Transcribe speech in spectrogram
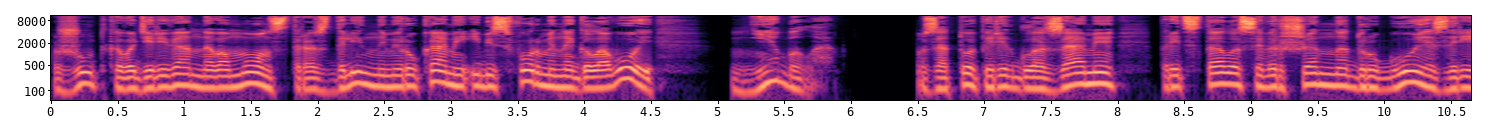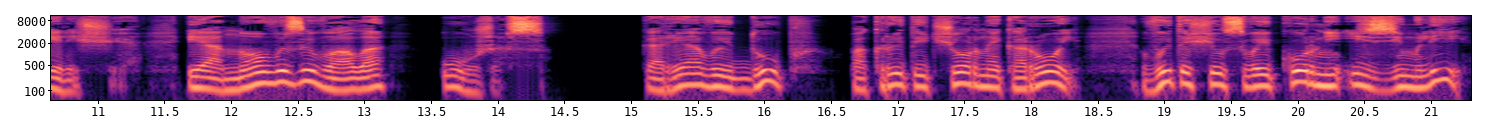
жуткого деревянного монстра с длинными руками и бесформенной головой, не было. Зато перед глазами предстало совершенно другое зрелище, и оно вызывало ужас. Корявый дуб, покрытый черной корой, вытащил свои корни из земли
